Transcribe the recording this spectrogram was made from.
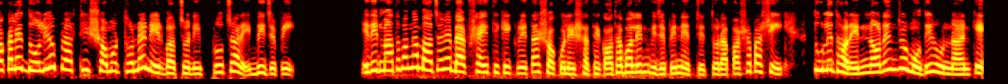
সকালে দলীয় প্রার্থীর সমর্থনে নির্বাচনী প্রচারে বিজেপি। এদিন মাথাভাঙ্গা বাজারে ব্যবসায়ী থেকে ক্রেতা সকলের সাথে কথা বলেন বিজেপির নেতৃত্বরা। পাশাপাশি তুলে ধরেন নরেন্দ্র মোদীর উন্নয়নকে।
